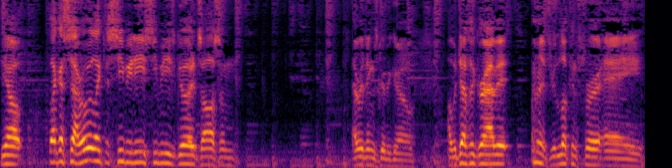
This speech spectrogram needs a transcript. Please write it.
you know, like I said, I really like the CBD. CBD's good, it's awesome. Everything's good to go. I would definitely grab it if you're looking for a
